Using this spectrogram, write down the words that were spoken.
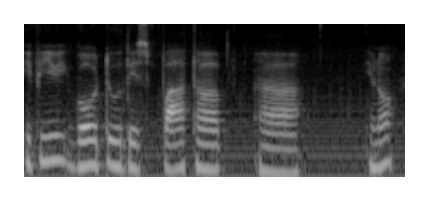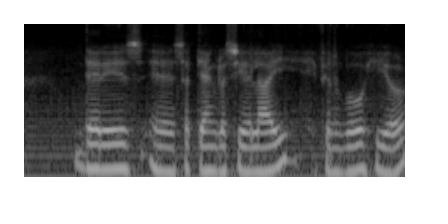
if we go to this path of uh, you know there is a Satya Angular CLI if you go here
